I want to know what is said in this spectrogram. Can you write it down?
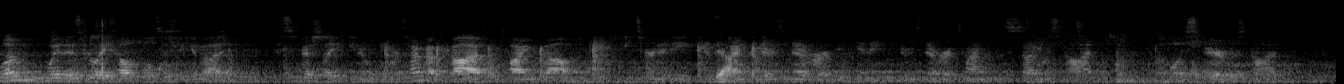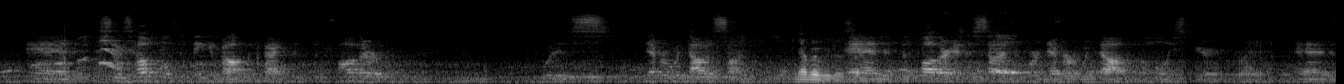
One way that's really helpful to think about it, especially you know when we're talking about God, we're talking about eternity and the yeah. fact that there's never a beginning. There was never a time when the Son was not, the Holy Spirit was not, and so it's helpful to think about the fact that the Father was never without a Son. Never without a Son. And the Father and the Son were never without the Holy Spirit. Right. And the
